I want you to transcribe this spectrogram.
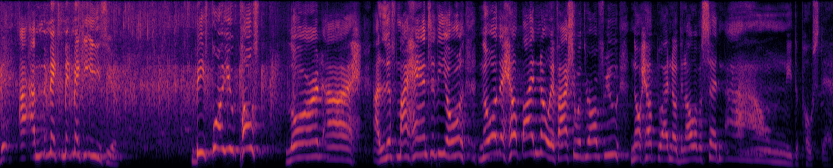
I, I make, make, make it easier. Before you post, Lord, I, I lift my hand to thee, oh, no other help I know. If I should withdraw from you, no help do I know. Then all of a sudden, I don't need to post that.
